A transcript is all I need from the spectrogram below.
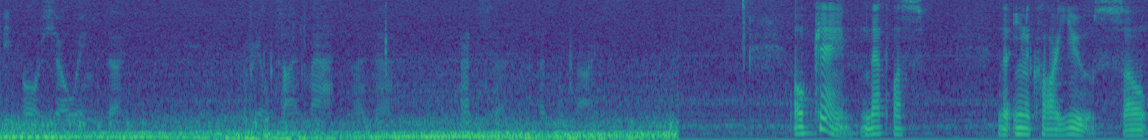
before showing the real-time map, and uh, that's uh, that's nice. Okay, that was the in-car use. So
